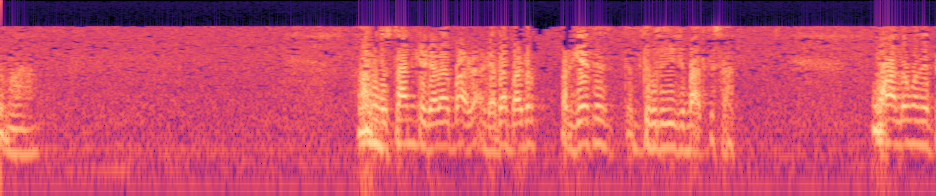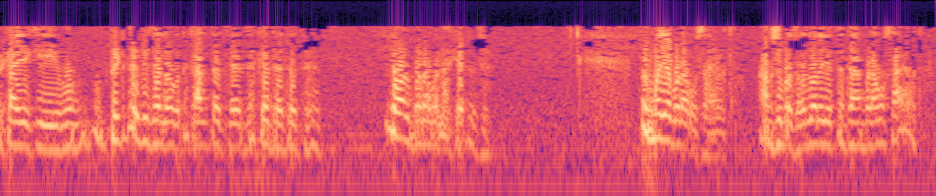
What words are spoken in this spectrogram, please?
ہم ہندوستان کے ڈاڈا بارڈر پر گئے تھے تبلیغی جماعت کے ساتھ۔ وہاں لوگوں نے پٹائی کی، وہ پٹتے بھی تھے، لوگ نکالتے تھے، دھکے دیتے تھے۔ بہت بڑا بڑا کہتے تھے۔ تو مجھے بڑا غصہ آیا تھا۔ ہم صبح سر والے جتنے تھے بڑا غصہ آیا تھا۔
